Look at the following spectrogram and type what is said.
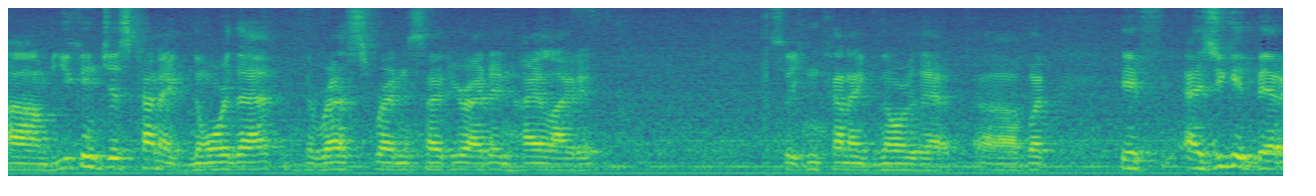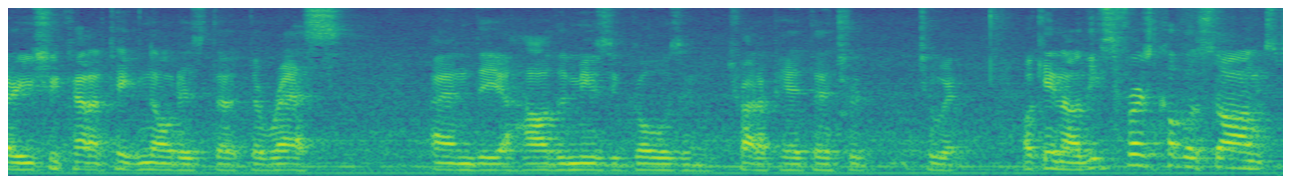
Um, you can just kind of ignore that. The rest right inside here, I didn't highlight it. So you can kind of ignore that. Uh, but if, as you get better, you should kind of take notice the, the rest and the, how the music goes and try to pay attention to it. Okay, now these first couple of songs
